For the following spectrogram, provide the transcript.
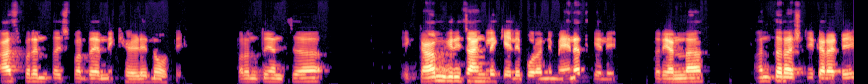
आजपर्यंत स्पर्धा यांनी खेळले नव्हते. परंतु यांचं एक कामगिरी चांगले केले, पोरांनी मेहनत केले, तर यांना आंतरराष्ट्रीय कराटे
